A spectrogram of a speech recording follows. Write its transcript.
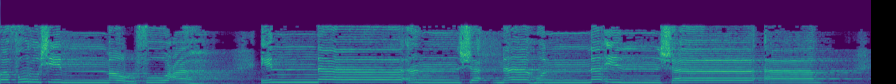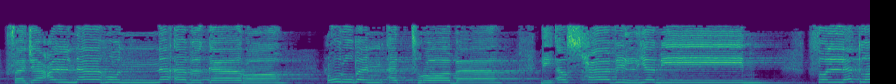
وفرش مرفوعة. إنا أنشأناهن إن شاء. فجعلناهن أبكارا. عربا أترابا لأصحاب اليمين. ثلة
